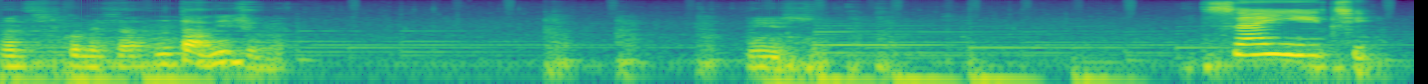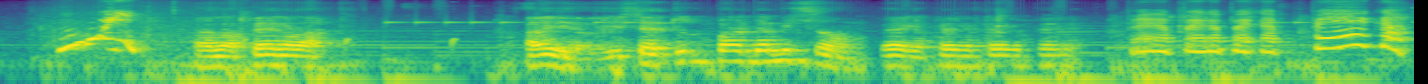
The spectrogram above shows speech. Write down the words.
Antes de começar. Não tá nítido, velho. Isso. Saíte. Ui! Vai lá, pega lá. Aí, ó. Isso é tudo parte da missão. Pega, pega, pega, pega. Pega, pega, pega, pega.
